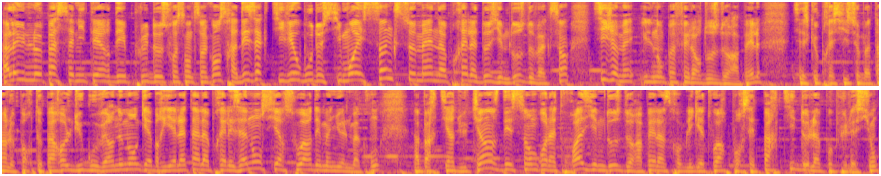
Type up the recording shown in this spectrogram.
À la une, le pass sanitaire des plus de 65 ans sera désactivé au bout de 6 mois et 5 semaines après la deuxième dose de vaccin, si jamais ils n'ont pas fait leur dose de rappel. C'est ce que précise ce matin le porte-parole du gouvernement Gabriel Attal après les annonces hier soir d'Emmanuel Macron. À partir du 15 décembre, la troisième dose de rappel sera obligatoire pour cette partie de la population.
